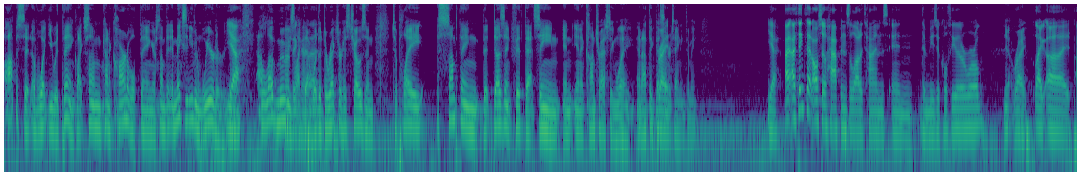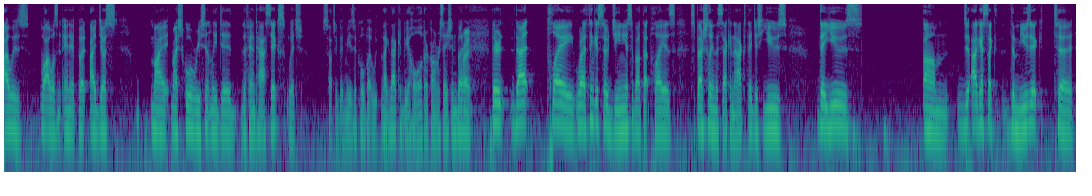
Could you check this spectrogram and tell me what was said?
opposite of what you would think, like some kind of carnival thing or something. It makes it even weirder. Yeah. know? I love movies like fan that, where the director has chosen to play something that doesn't fit that scene in, in a contrasting way. And I think that's Right. entertaining to me. yeah I, I think that also happens a lot of times in the musical theater world Yeah, right. like uh, I was well, I wasn't in it, but I just my my school recently did the Fantasticks, which such a good musical, but we, like that could be a whole other conversation. But Right. there that play, what I think is so genius about that play is, especially in the second act, they just use they use um I guess like the music to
